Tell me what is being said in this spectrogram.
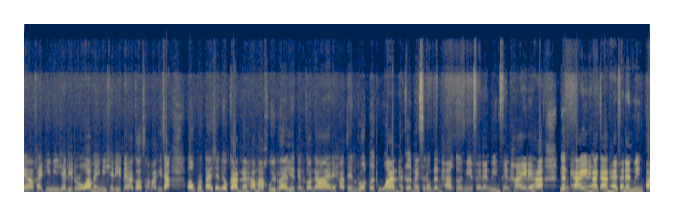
นะคะใครที่มีเครดิตหรือว่าไม่มีเครดิตนะคะก็สามารถที่จะออกรถได้เช่นเดียวกันนะคะ มาคุยรายละเอียดกันก่อนได้นะคะเต็นรถเปิดทุกวันถ้าเกิดไม่สะดวกเดินทางเอิญมีไฟแนนซ์วิ่งเซ็นให้นะคะเงื่อนไขนะคะการให้ไฟแนนซ์วิ่งไป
